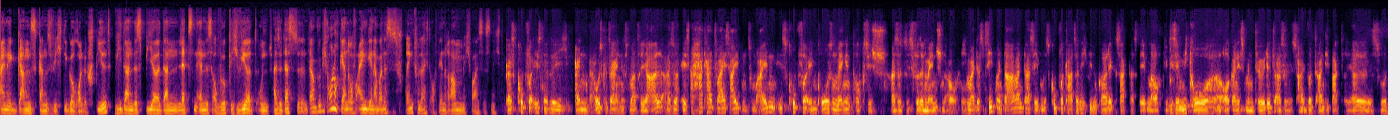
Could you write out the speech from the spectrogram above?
eine ganz, ganz wichtige Rolle spielt, wie dann das Bier dann letzten Endes auch wirklich wird. Und also das, äh, da würde ich auch noch gerne drauf eingehen, aber das sprengt vielleicht auch den Rahmen, ich weiß es nicht. Das Kupfer ist natürlich ein ausgezeichnetes Material. Also es hat halt zwei Seiten. Zum einen ist Kupfer in großen Mengen toxisch. Also das ist für den Menschen auch. Ich meine, das sieht man daran, dass eben das Kupfer tatsächlich, wie du gerade gesagt hast, eben auch gewisse Mikroorganismen tötet. Also es wird antibakteriell, es wird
